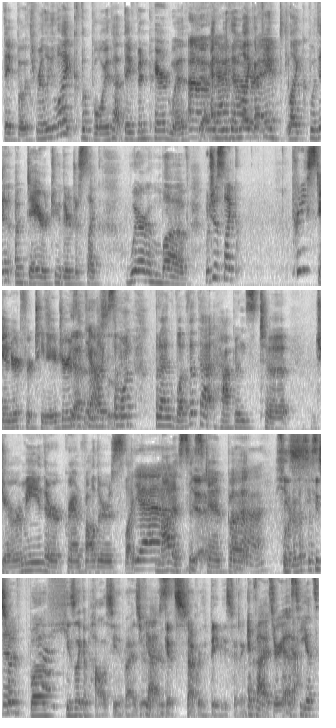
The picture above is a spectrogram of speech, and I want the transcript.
they both really like the boy that they've been paired with Oh, Yeah. and yeah, within know, like a right? few like within a day or two they're just like we're in love which is like pretty standard for teenagers Yeah, if you like someone but i love that that happens to jeremy their grandfather's like Yeah. not assistant but Uh-huh. sort of He's- assistant He's sort of well, he's like a policy advisor Yes. who gets stuck with babysitting. advisor yes Yeah. he gets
